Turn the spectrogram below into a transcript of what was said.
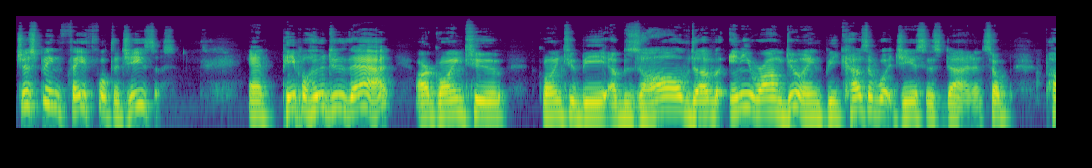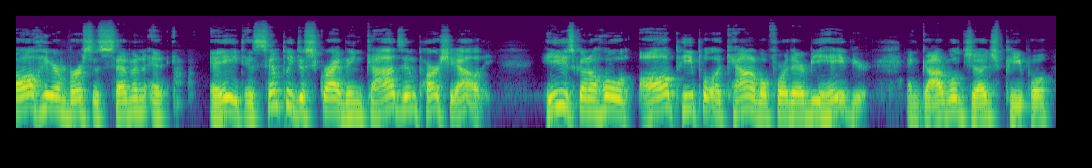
just being faithful to Jesus. And people who do that are going to going to be absolved of any wrongdoing because of what Jesus has done. And so Paul here in verses 7 and 8 is simply describing God's impartiality. He's going to hold all people accountable for their behavior, and God will judge people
